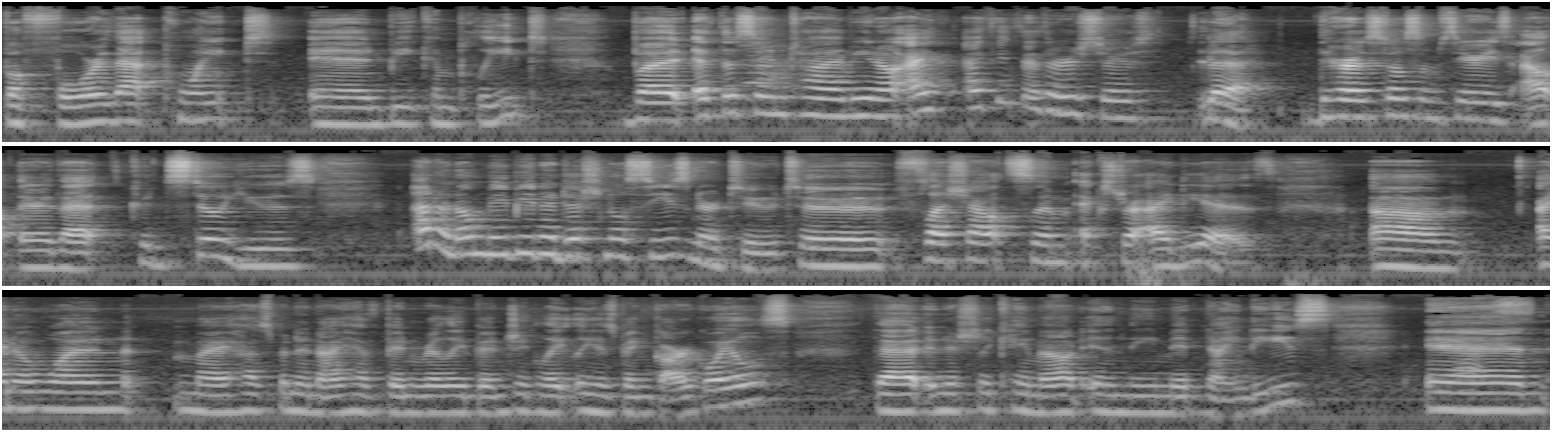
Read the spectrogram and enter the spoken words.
before that point and be complete. But at the same time you know i, I think that there's just ugh, there are still some series out there that could still use i don't know maybe an additional season or two to flesh out some extra ideas. Um, i know one my husband and i have been really binging lately has been gargoyles. That initially came out in the mid 90s and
